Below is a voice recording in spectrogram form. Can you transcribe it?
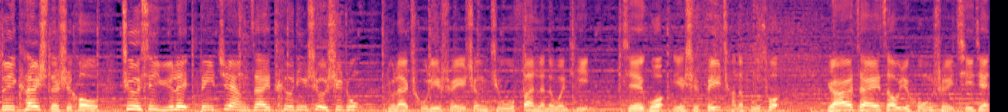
最开始的时候，这些鱼类被圈养在特定设施中，用来处理水生植物泛滥的问题，结果也是非常的不错。然而，在遭遇洪水期间，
